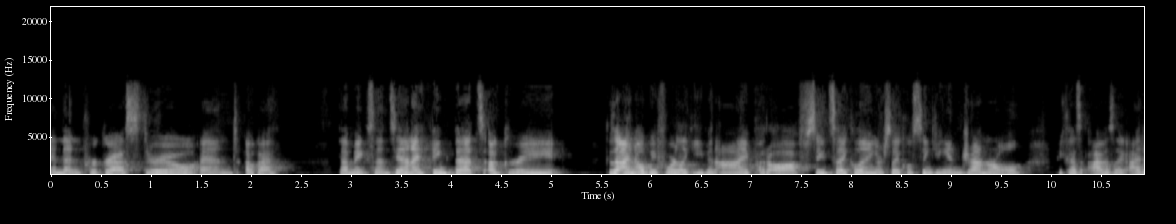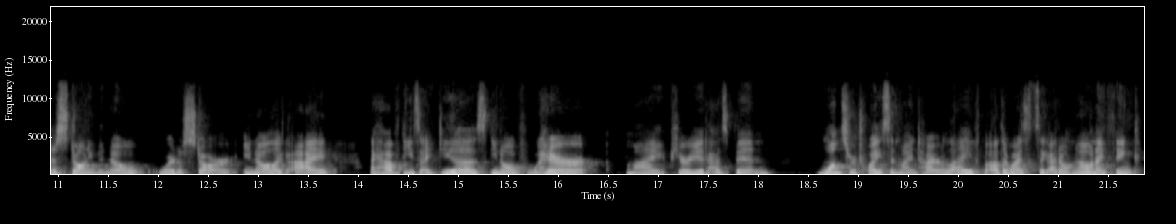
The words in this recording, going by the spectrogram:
and then progress through. And okay, that makes sense. Yeah. And I think that's a great, because I know before, like even I put off seed cycling or cycle syncing in general because I was like, I just don't even know where to start. You know, like I, I have these ideas, you know, of where my period has been once or twice in my entire life, but otherwise it's like I don't know. And I think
